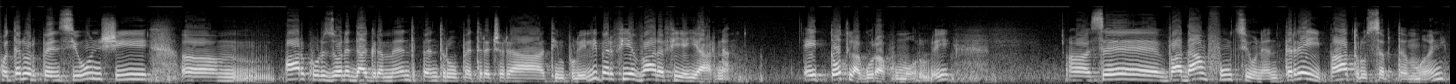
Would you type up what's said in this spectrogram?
hoteluri, pensiuni și um, parcuri, zone de agrement pentru petrecerea timpului liber, fie vară, fie iarnă. Ei, tot la gura humorului, se va da în funcțiune în 3-4 săptămâni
